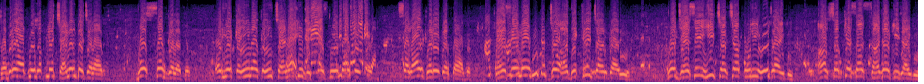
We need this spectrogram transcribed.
खबरें आप लोग अपने चैनल पे चला रहे वो सब गलत है। और ये कहीं ना कहीं चैनल की विश्वसनीयता के सवाल खड़े करता है। ऐसे में जो अधिकृत जानकारी है वो जैसे ही चर्चा पूरी हो जाएगी आप सबके साथ साझा की जाएगी।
